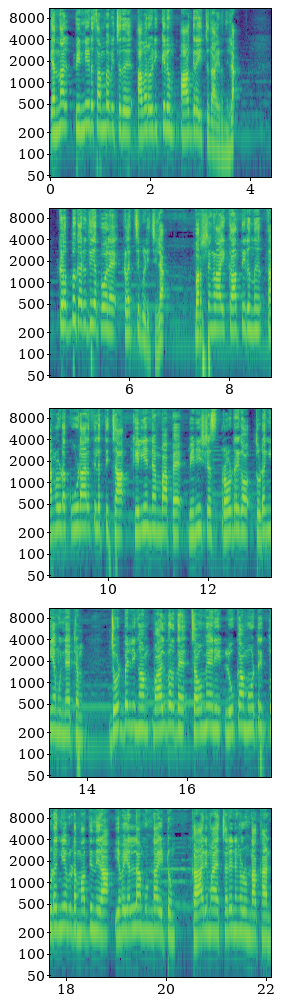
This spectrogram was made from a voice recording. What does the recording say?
എന്നാൽ പിന്നീട് സംഭവിച്ചത് അവർ ഒരിക്കലും ആഗ്രഹിച്ചതായിരുന്നില്ല. ക്ലബ്ബ് കരുതിയ പോലെ ക്ലച്ച് പിടിച്ചില്ല. വർഷങ്ങളായി കാത്തിരുന്ന് തങ്ങളുടെ കൂടാരത്തിലെത്തിച്ച കിലിയൻ എംബാപ്പെ വിനീഷ്യസ് റോഡ്രിഗോ തുടങ്ങിയ മുന്നേറ്റം Jude Bellingham Valverde Tchouameni Luka Modric തുടങ്ങിയവരുടെ മധ്യനിര ഇവയെല്ലാം ഉണ്ടായിട്ടും കാര്യമായ ചലനങ്ങൾ ഉണ്ടാക്കാൻ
